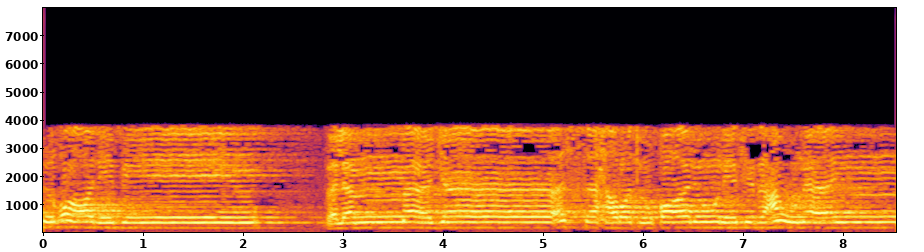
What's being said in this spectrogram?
الغالبين. فلما جاء السحرة قالوا لفرعون إن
